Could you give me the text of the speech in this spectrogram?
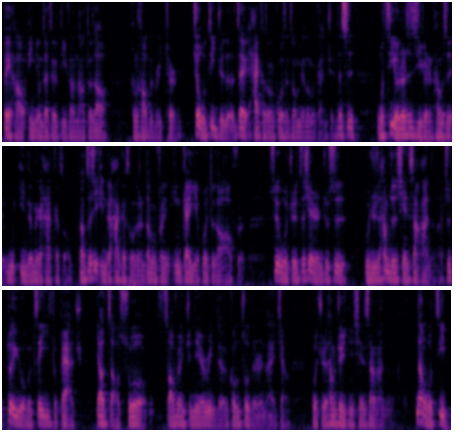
被好好应用在这个地方，然后得到很好的 return。就我自己觉得在 Hackathon 的过程中没有那么感觉，但是。我自己有认识几个人，他们是 in 的那个 hackathon，然后这些 in 的 hackathon 的人，大部分应该也会得到 offer，所以我觉得这些人就是，我觉得他们就是先上岸的啦。就对于我们这一个 batch 要找所有 software engineering 的工作的人来讲，我觉得他们就已经先上岸了。那我自己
